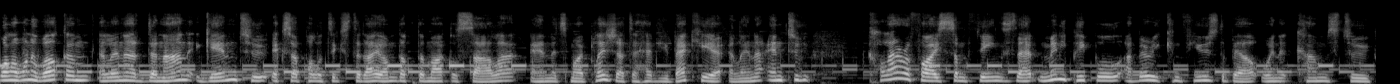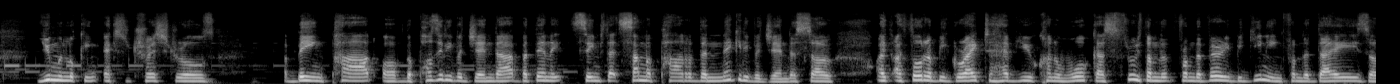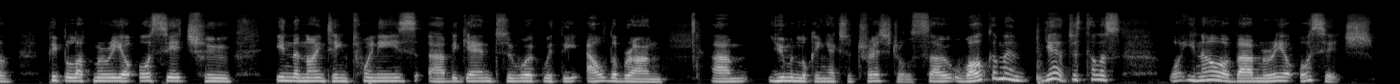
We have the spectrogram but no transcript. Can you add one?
Well, I want to welcome Elena Danaan again to Exopolitics today. I'm Dr. Michael Salla, and it's my pleasure to have you back here, Elena, and to clarify some things that many people are very confused about when it comes to human looking extraterrestrials being part of the positive agenda, but then it seems that some are part of the negative agenda. So I, I thought it'd be great to have you kind of walk us through from the, from the very beginning, from the days of people like Maria Orsic, who in the 1920s uh, began to work with the Aldebaran um, human looking extraterrestrials. So welcome and yeah, just tell us what you know of uh, Maria Orsic.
